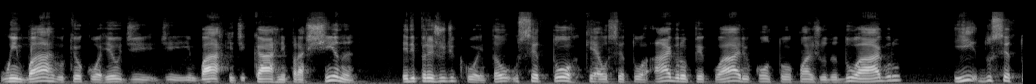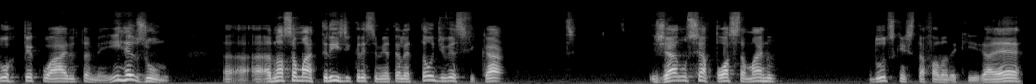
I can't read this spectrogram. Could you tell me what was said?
o embargo que ocorreu de, de embarque de carne para a China ele prejudicou. Então, o setor, que é o setor agropecuário, contou com a ajuda do agro e do setor pecuário também. Em resumo, a, a nossa matriz de crescimento ela é tão diversificada, já não se aposta mais nos produtos que a gente está falando aqui, já é,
